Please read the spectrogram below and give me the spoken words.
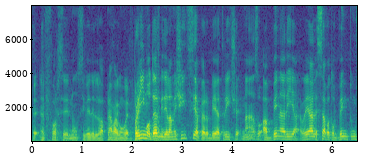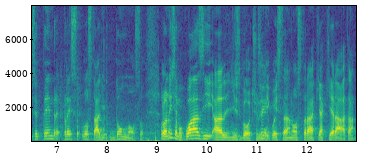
eh, eh, forse non si vede la prima parte, comunque, primo derby dell'amicizia per Beatrice Naso a Venaria Reale sabato 21 settembre presso lo stadio Don Mosso. Allora, noi siamo quasi agli sgoccioli sì. di questa nostra chiacchierata.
